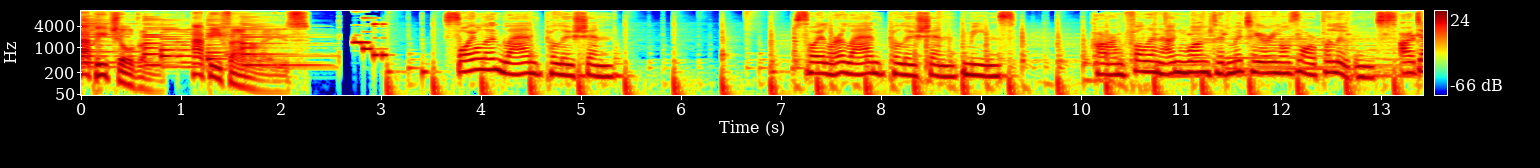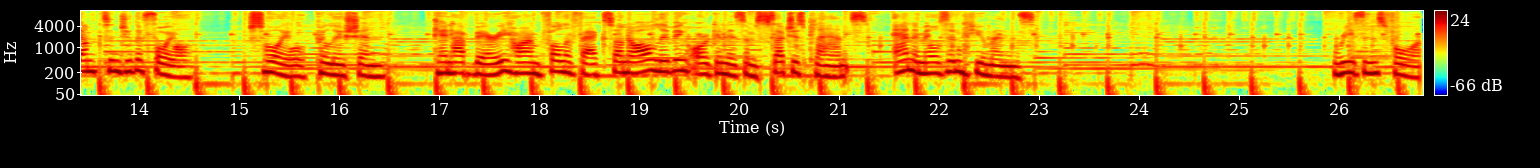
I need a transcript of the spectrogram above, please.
happy children, happy families. Soil and land pollution. Soil or land pollution means harmful and unwanted materials or pollutants are dumped into the soil. Soil pollution can have very harmful effects on all living organisms such as plants, animals and humans. Reasons for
